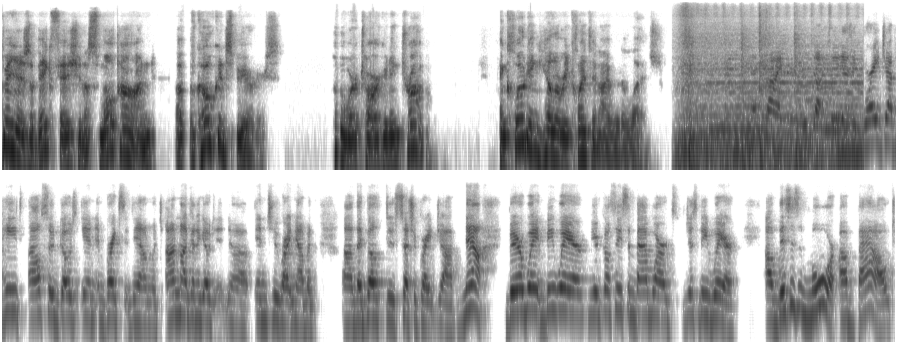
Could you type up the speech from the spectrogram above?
There's a big fish in a small pond of co-conspirators who were targeting Trump, including Hillary Clinton, I would allege. That's right. He does a great job. He also goes in and breaks it down, which I'm not going to go uh, into right now, but uh, they both do such a great job. Now, bear wait, beware. You're going to see some bad words. Just beware. Uh, this is more about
